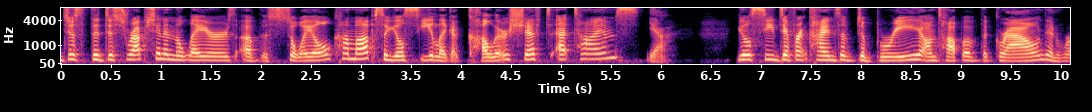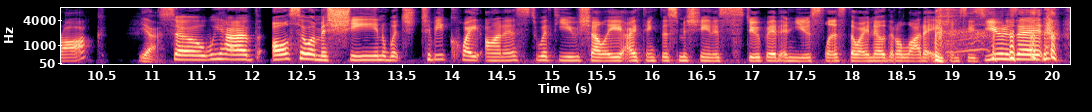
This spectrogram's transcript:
just the disruption in the layers of the soil come up. So you'll see like a color shift at times. Yeah. You'll see different kinds of debris on top of the ground and rock. Yeah. So we have also a machine, which, to be quite honest with you, Shelly, I think this machine is stupid and useless, though I know that a lot of agencies use it.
